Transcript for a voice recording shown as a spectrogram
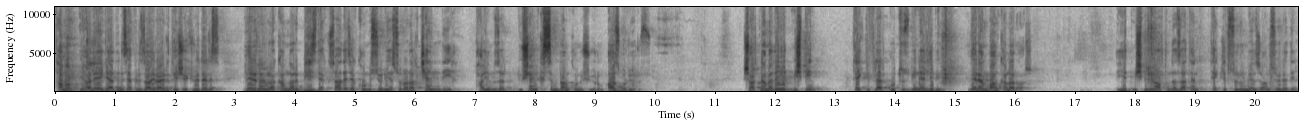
Tamam ihaleye geldiniz hepinize ayrı ayrı teşekkür ederiz. Verilen rakamları biz de sadece komisyon üyesi olarak kendi payımıza düşen kısımdan konuşuyorum. Az buluyoruz. Şartnamede 70 bin, teklifler 30 bin 50 bin veren bankalar var. E, 70 binin altında zaten teklif sunulmayacağını söyledi.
